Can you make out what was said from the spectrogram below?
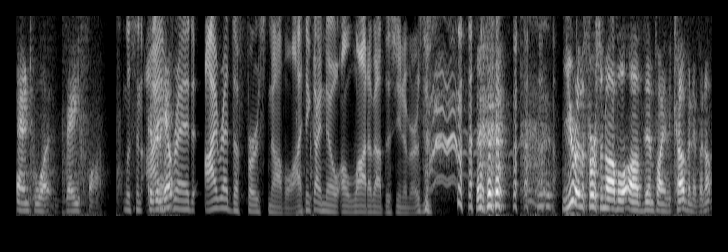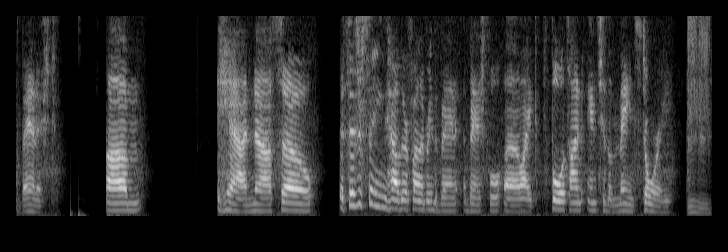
and what they fought. Listen, I Halo- read I read the first novel. I think I know a lot about this universe. you are the first novel of them fighting the Covenant, but not Banished. Um, yeah, no. So it's interesting how they're finally bringing the ban- Banished full, uh, like full time into the main story. Mhm.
